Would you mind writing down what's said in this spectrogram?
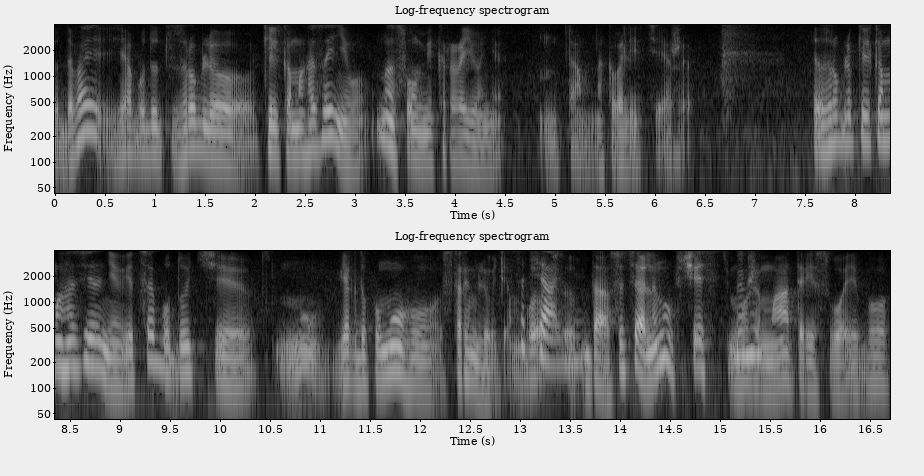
То давай я буду зроблю кілька магазинів на своєму мікрорайоні, там на Ковалівці я жив. Я зроблю кілька магазинів, і це будуть е, ну, як допомогу старим людям. Соціальні. Бо, да, соціальні, ну, в честь, може, Мгм. матері своєї. Бо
